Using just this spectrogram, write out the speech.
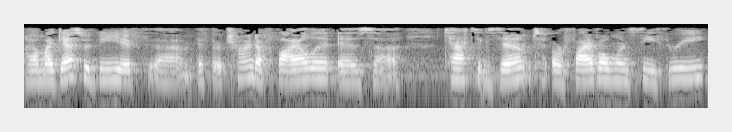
Uh, my guess would be if um, if they're trying to file it as uh, tax exempt or 501c3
